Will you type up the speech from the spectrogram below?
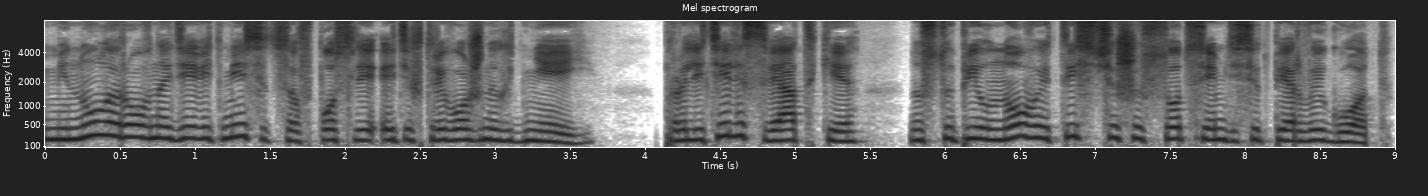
Минуло ровно девять месяцев после этих тревожных дней. Пролетели святки, наступил новый 1671 год.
